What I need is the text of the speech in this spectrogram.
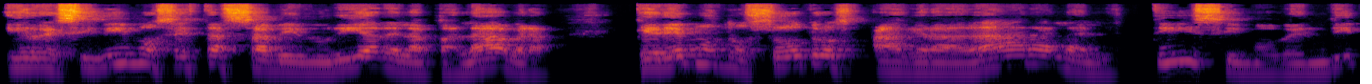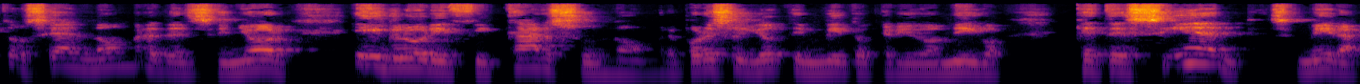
y recibimos esta sabiduría de la palabra Queremos nosotros agradar al Altísimo, bendito sea el nombre del Señor y glorificar su nombre. Por eso yo te invito, querido amigo, que te sientes. Mira,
